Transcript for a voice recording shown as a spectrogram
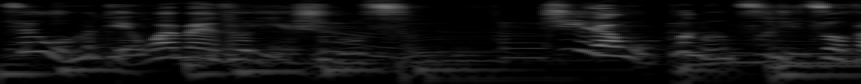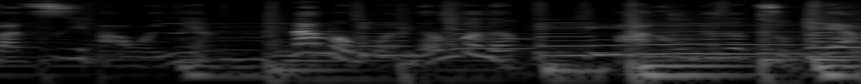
所以我们点外卖的时候也是如此。既然我不能自己做饭，自己把握营养，那么我能不能把控它的总量？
